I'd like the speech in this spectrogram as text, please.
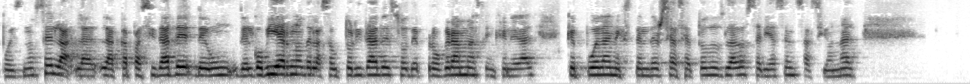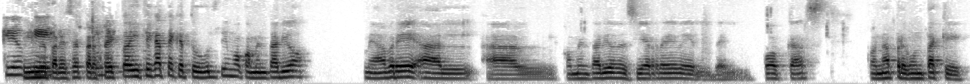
pues no sé, la, la, capacidad de, un, del gobierno, de las autoridades o de programas en general que puedan extenderse hacia todos lados sería sensacional. Creo sí, me parece perfecto. Y fíjate que tu último comentario me abre al, al comentario de cierre del, del, podcast con una pregunta que,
